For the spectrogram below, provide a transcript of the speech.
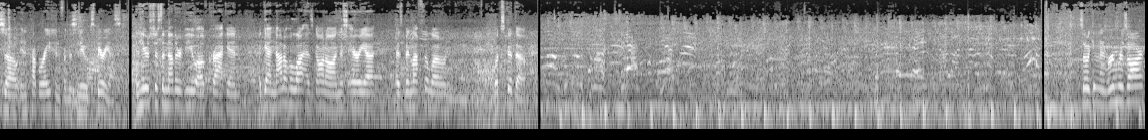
so in preparation for this new experience. And here's just another view of Kraken. Again, not a whole lot has gone on. This area has been left alone. Looks good though. So again, rumors are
